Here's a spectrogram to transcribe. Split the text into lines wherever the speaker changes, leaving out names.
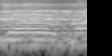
go by.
